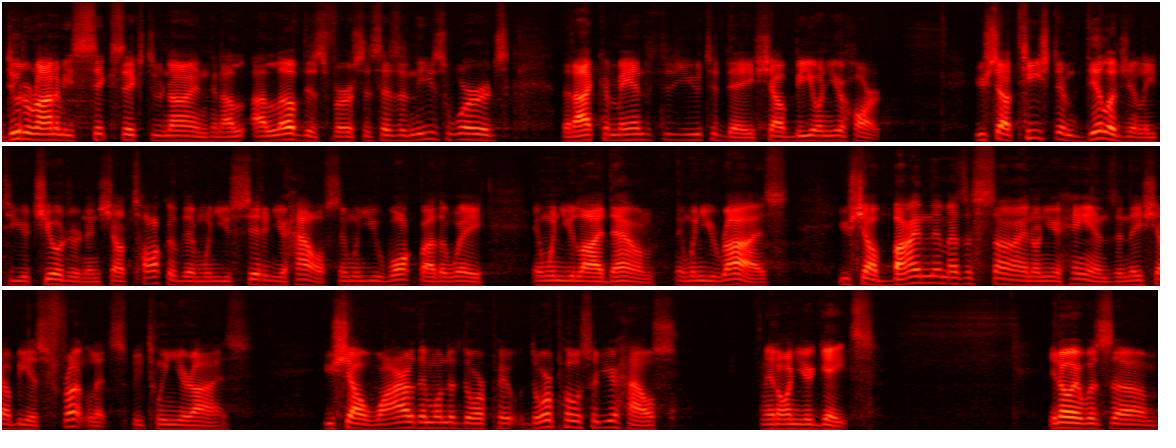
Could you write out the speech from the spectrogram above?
Deuteronomy 6, 6 through 9, and I, I love this verse. It says, And these words that I commanded to you today shall be on your heart. You shall teach them diligently to your children, and shall talk of them when you sit in your house, and when you walk by the way, and when you lie down, and when you rise. You shall bind them as a sign on your hands, and they shall be as frontlets between your eyes. You shall wire them on the door, doorposts of your house and on your gates. You know, it was um,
